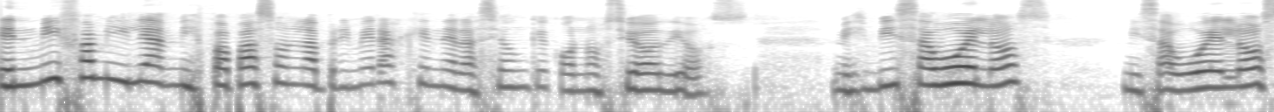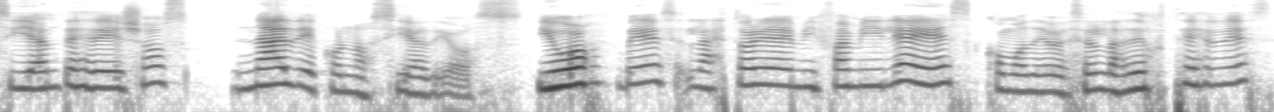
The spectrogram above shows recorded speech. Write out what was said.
En mi familia, mis papás son la primera generación que conoció a Dios. Mis bisabuelos, mis abuelos y antes de ellos, nadie conocía a Dios. Y vos ves, la historia de mi familia es, como debe ser la de ustedes,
